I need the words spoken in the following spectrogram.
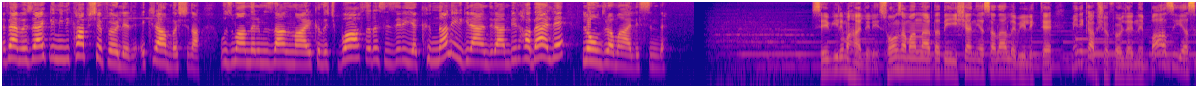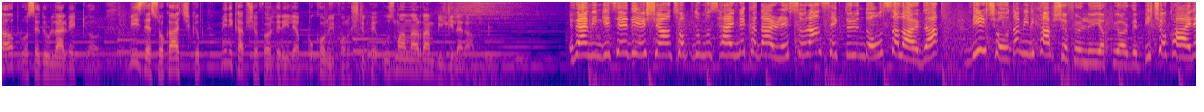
Efendim özellikle minikap şoförleri ekran başına uzmanlarımızdan Mahir Kılıç bu hafta da sizleri yakından ilgilendiren bir haberle Londra mahallesinde. Sevgili mahalleli, son zamanlarda değişen yasalarla birlikte minikap şoförlerini bazı yasal prosedürler bekliyor. Biz de sokağa çıkıp minikap şoförleriyle bu konuyu konuştuk ve uzmanlardan bilgiler aldık. Efendim İngiltere'de yaşayan toplumumuz her ne kadar restoran sektöründe olsalar da birçoğu da minikap şoförlüğü yapıyor ve birçok aile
